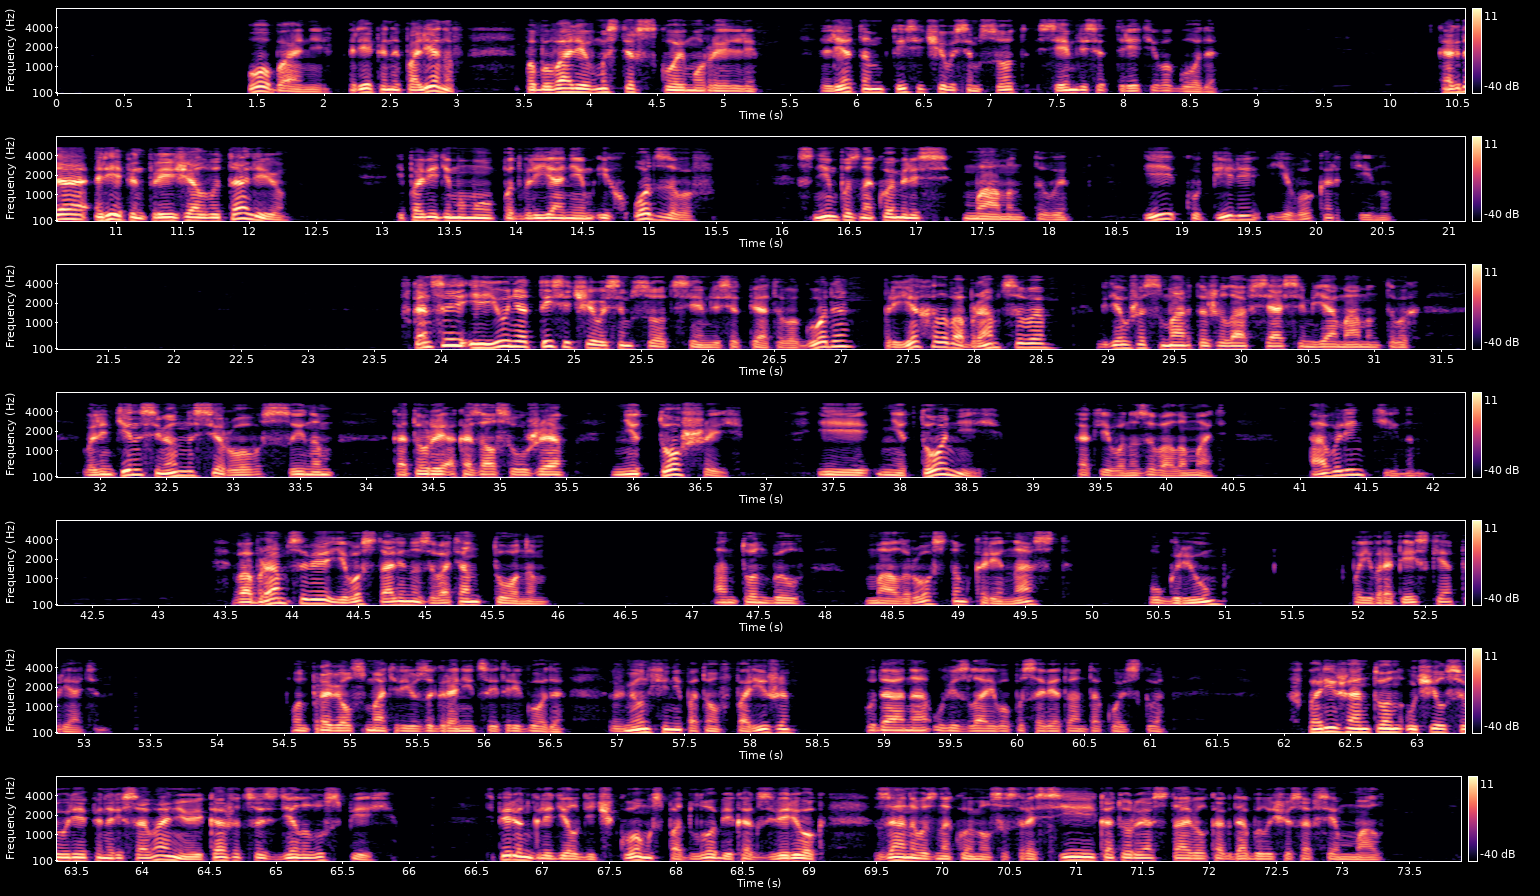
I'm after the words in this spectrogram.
Оба они, Репин и Поленов, побывали в мастерской Морелли летом 1873 года. Когда Репин приезжал в Италию, и, по-видимому, под влиянием их отзывов, с ним познакомились Мамонтовы и купили его картину. В конце июня 1875 года приехала в Абрамцево, где уже с марта жила вся семья Мамонтовых, Валентина Семеновна Серова с сыном, который оказался уже не Тошей и не Тоней, как его называла мать, а Валентином. В Абрамцеве его стали называть Антоном. Антон был мал ростом, коренаст, угрюм, по-европейски опрятен. Он провел с матерью за границей три года, в Мюнхене, потом в Париже, куда она увезла его по совету Антокольского. В Париже Антон учился у Репина рисованию и, кажется, сделал успехи. Теперь он глядел дичком из-под лоби, как зверек, заново знакомился с Россией, которую оставил, когда был еще совсем мал.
